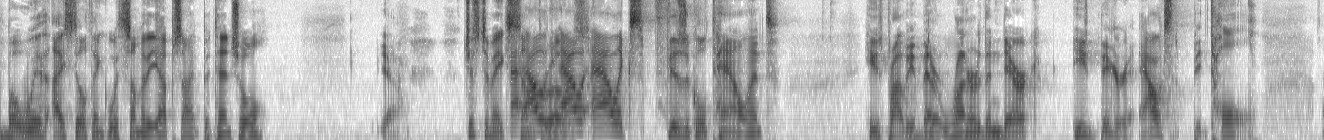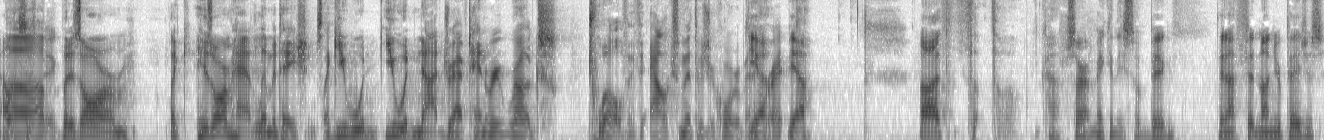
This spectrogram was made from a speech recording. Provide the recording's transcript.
but with I still think with some of the upside potential. Yeah, just to make some Alex, throws. Alex, Alex physical talent. He was probably a better runner than Derek. He's bigger. Alex is big, tall. Alex uh, is big, but his arm, like his arm, had limitations. Like you would, you would not draft Henry Ruggs 12 if Alex Smith was your quarterback, yeah, right? Yeah. Uh, th- th- God, sorry, I'm making these so big. They're not fitting on your pages.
